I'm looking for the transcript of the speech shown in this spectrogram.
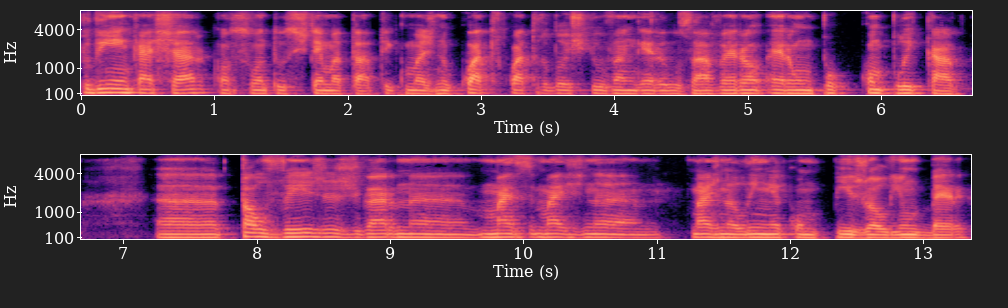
podia encaixar consoante o sistema tático, mas no 4-4-2 que o Wenger usava era, era um pouco complicado. Uh, talvez a jogar na, mais, mais, na, mais na linha como Pires ou Lundberg,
